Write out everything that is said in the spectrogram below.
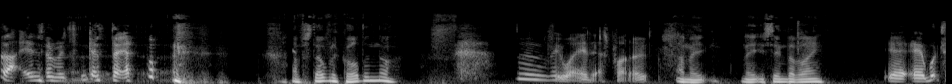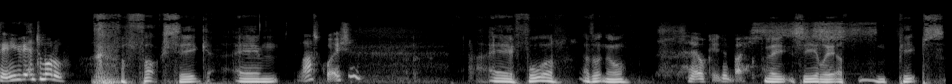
that ends everything is terrible. I'm still recording though. we want to edit this part out. I might. Right, you saying bye bye? Yeah, uh, what train are you getting tomorrow? For fuck's sake. Um, Last question. uh, four, I don't know. Okay, goodbye. Right, see you later, peeps.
